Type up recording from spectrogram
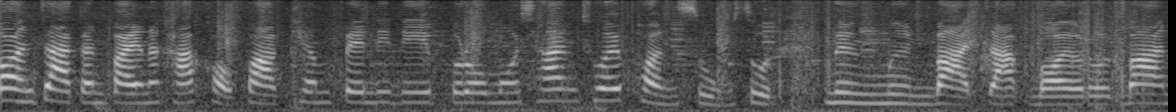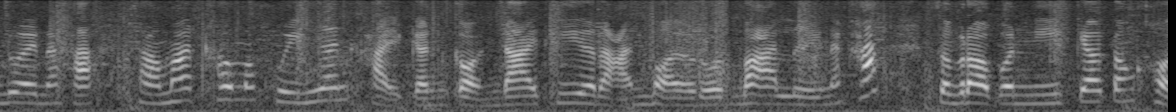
ก่อนจากกันไปนะคะ ขอฝากแคมเปญดีๆ โปรโมชั่นช่วยผ่อนสูงสุด 10,000 บาทจากบอยรถบ้านด้วยนะคะ สามารถเข้ามาคุยเงื่อนไขกันก่อนได้ที่ร้านบอยรถบ้านเลยนะคะสำหรับวันนี้แก้วต้องขอ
